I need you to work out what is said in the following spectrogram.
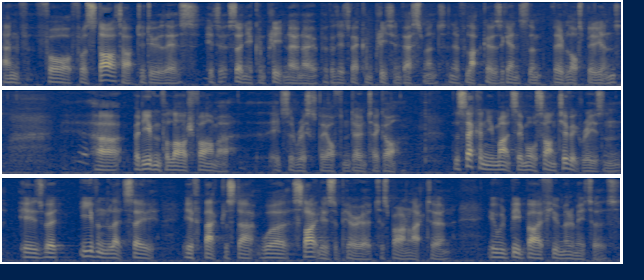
And for, for a startup to do this, it's certainly a complete no no because it's their complete investment. And if luck goes against them, they've lost billions. Uh, but even for large pharma, it's a risk they often don't take on. The second, you might say, more scientific reason is that even, let's say, if baxdrostat were slightly superior to spironolactone, it would be by a few millimeters.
